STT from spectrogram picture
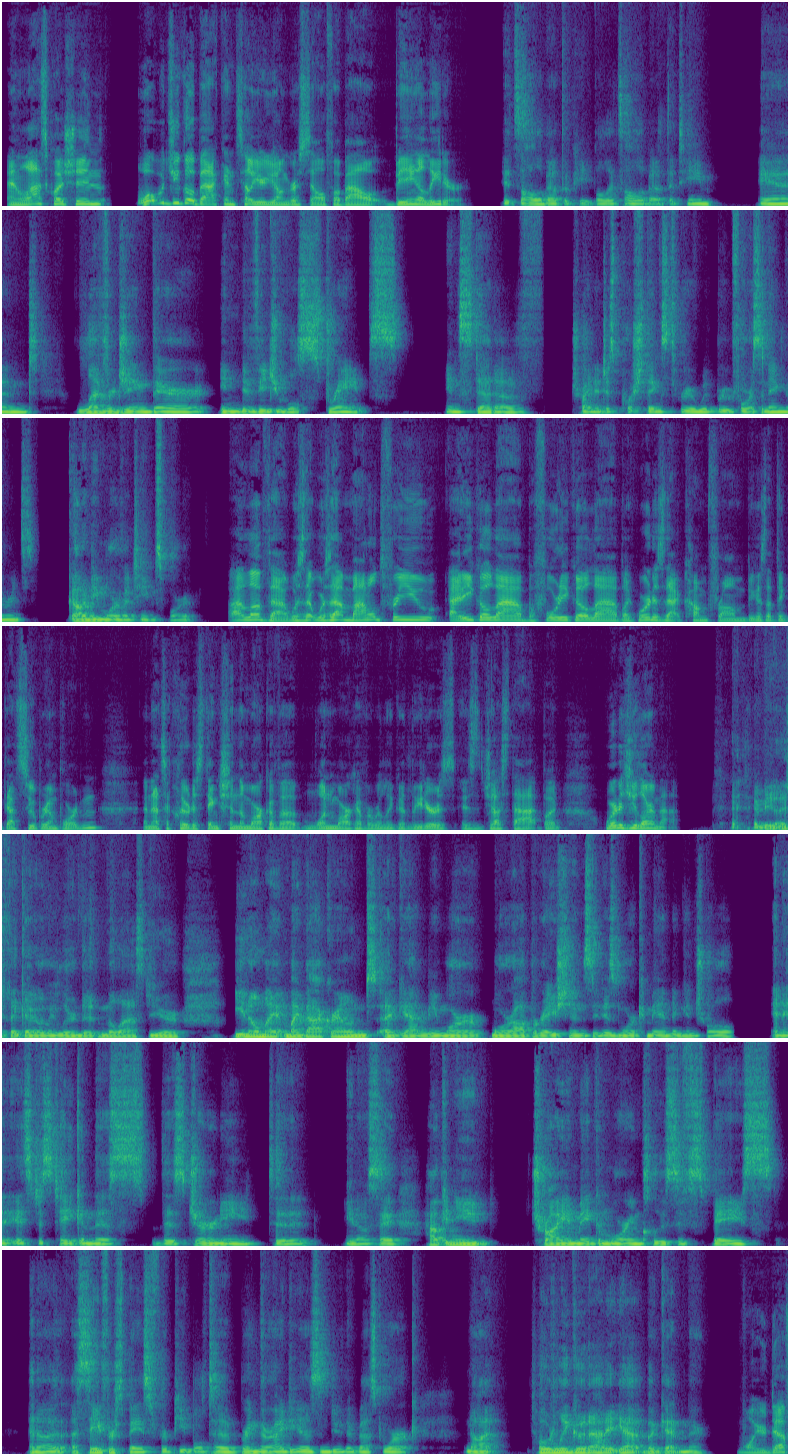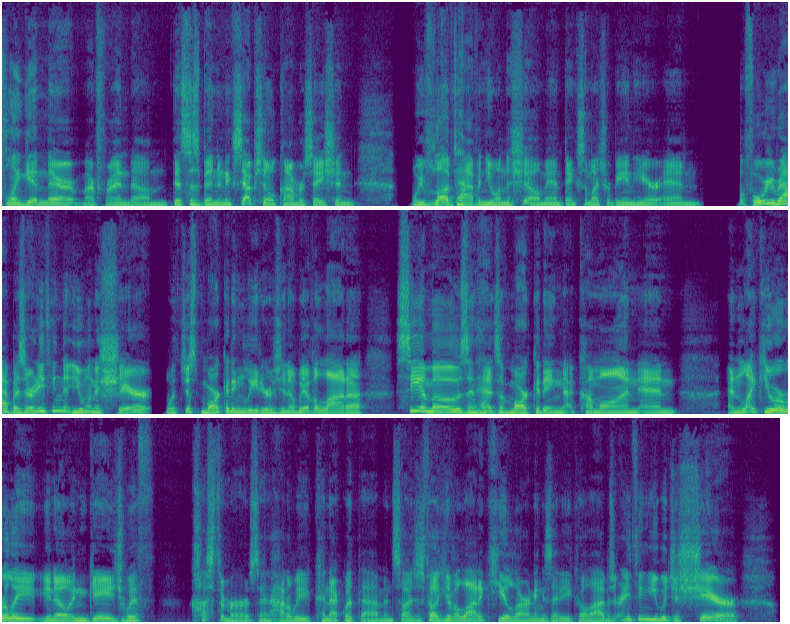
And last question What would you go back and tell your younger self about being a leader? It's all about the people, it's all about the team and leveraging their individual strengths instead of trying to just push things through with brute force and ignorance. Got to be more of a team sport. I love that. Was that was that modeled for you at Ecolab before Ecolab? Like where does that come from? Because I think that's super important and that's a clear distinction. The mark of a one mark of a really good leader is is just that. But where did you learn that? I mean, I think I only learned it in the last year. You know, my my background again being more more operations, it is more command and control, and it, it's just taken this this journey to you know say how can you try and make a more inclusive space and a, a safer space for people to bring their ideas and do their best work. Not totally good at it yet, but getting there. Well, you're definitely getting there, my friend. Um, this has been an exceptional conversation. We've loved having you on the show, man. Thanks so much for being here. And before we wrap, is there anything that you want to share with just marketing leaders? You know, we have a lot of CMOs and heads of marketing that come on and and like you are really, you know, engaged with customers and how do we connect with them. And so I just felt like you have a lot of key learnings at Ecolab. Is there anything you would just share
